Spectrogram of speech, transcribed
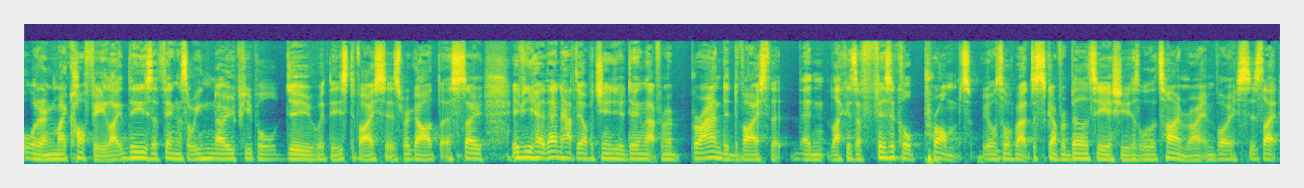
ordering my coffee. Like these are things that we know people do with these devices regardless. So if you then have the opportunity of doing that from a branded device that then like is a physical prompt. We all talk about discoverability issues all the time, right? In voice, it's like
